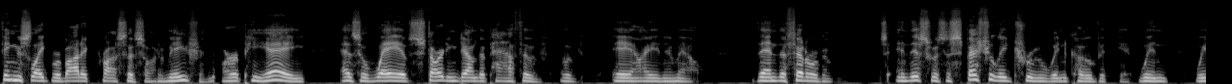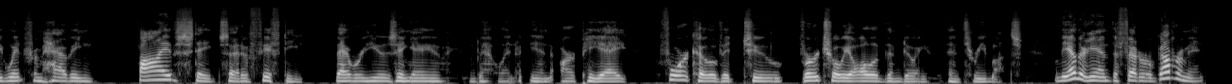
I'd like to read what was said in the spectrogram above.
things like robotic process automation, RPA, as a way of starting down the path of, of AI and ML than the federal government. And this was especially true when COVID hit, when we went from having five states out of 50 that were using AI and ML in, in RPA for COVID to virtually all of them doing it within three months. On the other hand, the federal government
